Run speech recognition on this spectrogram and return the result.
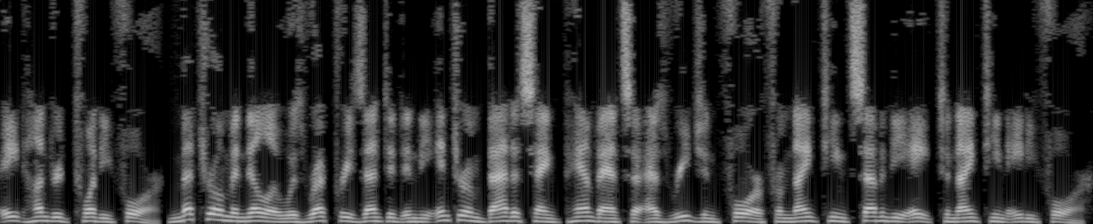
824. Metro Manila was represented in the interim Batasang Pambansa as Region 4 from 1978 to 1984.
